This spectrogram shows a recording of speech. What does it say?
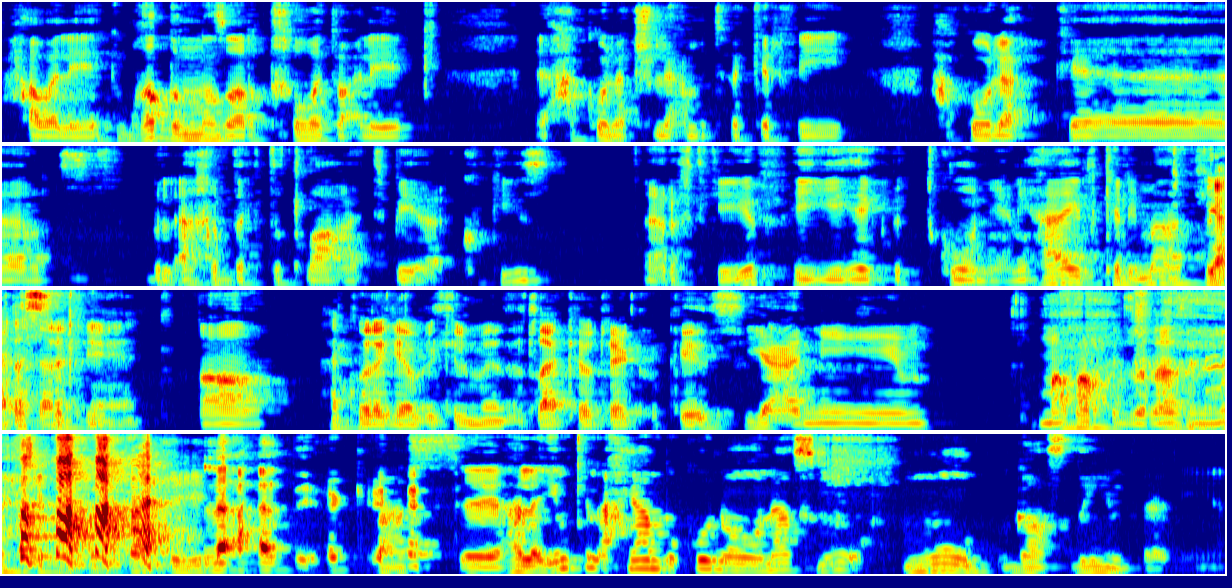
حواليك بغض النظر تخوتوا عليك حكوا لك شو اللي عم بتفكر فيه حكوا لك آه، بالآخر بدك تطلع تبيع كوكيز عرفت كيف؟ هي هيك بتكون. يعني هاي الكلمات. هيك آه. حكوا لك قبل كلمة تطلع كوتري كوكيز يعني ما بعرف اذا لازم نحكي لا عادي okay. بس هلا يمكن أحيانا بكونوا ناس مو مو قاصدين فعليا.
